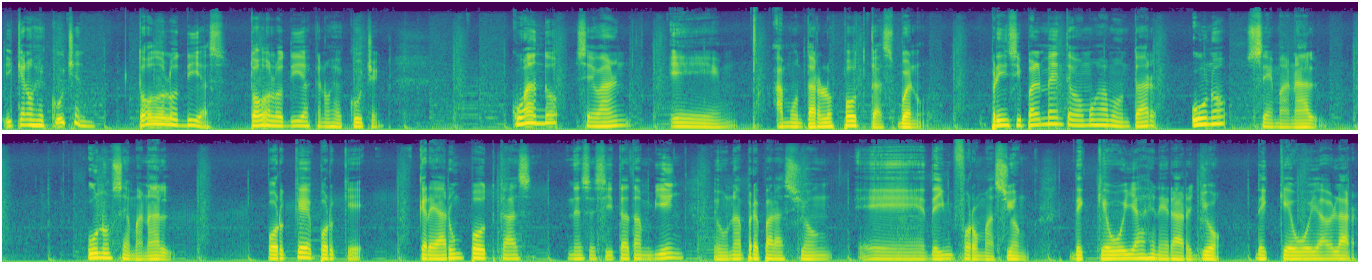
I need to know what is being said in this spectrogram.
y que nos escuchen todos los días, todos los días que nos escuchen. ¿Cuándo se van eh, a montar los podcasts? Bueno, principalmente vamos a montar uno semanal. Uno semanal. ¿Por qué? Porque crear un podcast necesita también de una preparación eh, de información, de qué voy a generar yo, de qué voy a hablar.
